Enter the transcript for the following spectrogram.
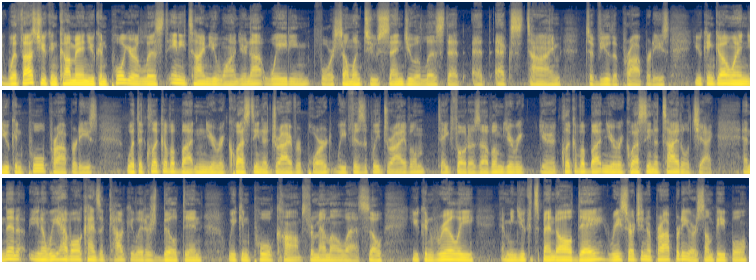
with us, you can come in, you can pull your list anytime you want. You're not waiting for someone to send you a list at, at X time to view the properties. You can go in, you can pull properties. With the click of a button, you're requesting a drive report. We physically drive them, take photos of them. You're, re- you're click of a button, you're requesting a title check. And then, you know, we have all kinds of calculators built in. We can pull comps from MLS. So you can really, I mean, you could spend all day researching a property, or some people,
